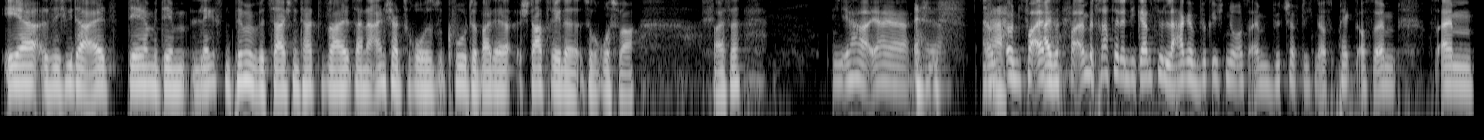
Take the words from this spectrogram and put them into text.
er sich wieder als der mit dem längsten Pimmel bezeichnet hat, weil seine Einschaltquote bei der Staatsrede so groß war. Weißt du? Ja, ja, ja. Es ja. ist- Und, ah, und vor, allem, also- vor allem betrachtet er die ganze Lage wirklich nur aus einem wirtschaftlichen Aspekt, aus einem, aus einem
